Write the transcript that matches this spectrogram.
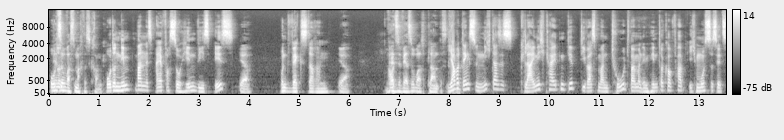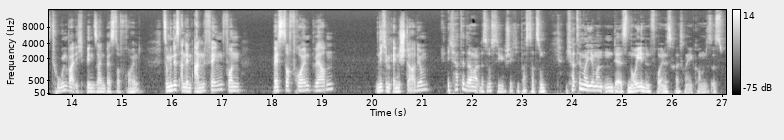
Oder, ja, sowas macht es krank. Oder nimmt man es einfach so hin, wie es ist? Ja. Und wächst daran? Ja. Also wer sowas plant, ist krank. Ja, aber denkst du nicht, dass es Kleinigkeiten gibt, die was man tut, weil man im Hinterkopf hat, ich muss das jetzt tun, weil ich bin sein bester Freund? Zumindest an den Anfängen von bester Freund werden? Nicht im Endstadium? ich hatte da mal, das ist lustige Geschichte, die passt dazu. Ich hatte mal jemanden, der ist neu in den Freundeskreis reingekommen. Das ist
